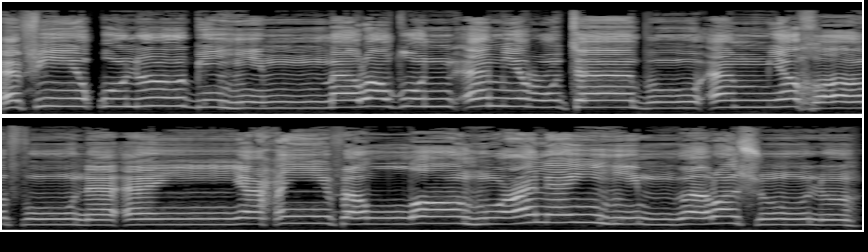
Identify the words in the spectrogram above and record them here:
أَفِي قُلُوبِهِم مَّرَضٌ أَمِ ارْتَابُوا أَمْ يَخَافُونَ أَن يَحِيفَ اللَّهُ عَلَيْهِمْ وَرَسُولُهُ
